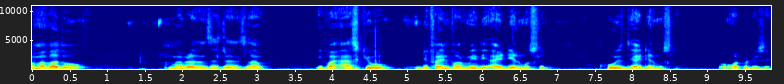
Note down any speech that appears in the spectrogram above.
أما بعد my brothers and sisters in Islam if I ask you define for me the ideal Muslim who is the ideal Muslim what would you say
